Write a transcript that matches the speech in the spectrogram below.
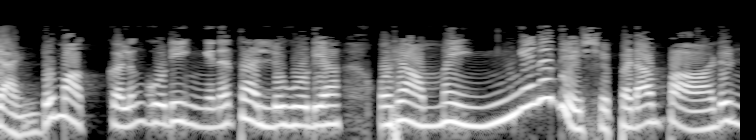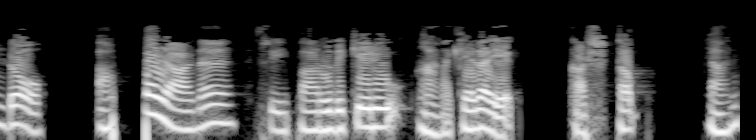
രണ്ടു മക്കളും കൂടി ഇങ്ങനെ തല്ലുകൂടിയ ഒരമ്മ ഇങ്ങനെ ദേഷ്യപ്പെടാൻ പാടുണ്ടോ? അപ്പോഴാണ് ശ്രീ പാർവതിക്ക് ഒരു നാണക്കേടായ കഷ്ടം. ഞാൻ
